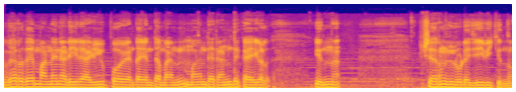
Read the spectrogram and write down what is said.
വെറുതെ മണ്ണിനടിയിൽ അഴുകിപ്പോവേണ്ട എന്റെ മകന്റെ രണ്ട് കൈകൾ ഇന്ന് ഷെറിനിലൂടെ ജീവിക്കുന്നു.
